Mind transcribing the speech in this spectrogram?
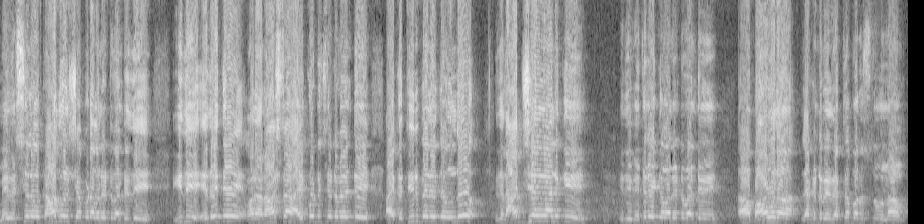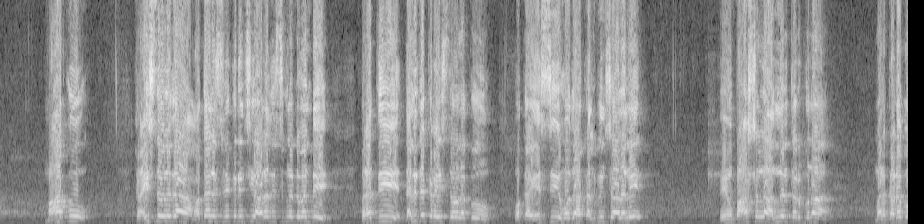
మేము విషయంలో కాదు అని చెప్పడం అనేటువంటిది ఇది ఏదైతే మన రాష్ట్ర హైకోర్టు ఇచ్చినటువంటి ఆ యొక్క తీర్పు ఏదైతే ఉందో ఇది రాజ్యాంగానికి ఇది వ్యతిరేకమైనటువంటి ఆ భావన లేకుంటే మేము వ్యక్తపరుస్తూ ఉన్నాం. మాకు క్రైస్తవులుగా మతాన్ని స్వీకరించి ఆరాధిస్తున్నటువంటి ప్రతి దళిత క్రైస్తవులకు ఒక ఎస్సీ హోదా కల్పించాలని మేము పాస్టర్ల అందరి తరపున మన కడప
